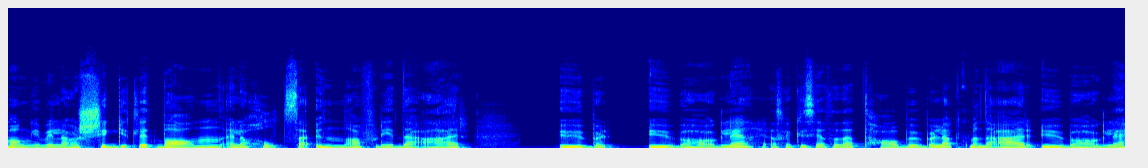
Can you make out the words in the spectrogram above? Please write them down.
mange ville ha skygget litt banen eller holdt seg unna fordi det er ube ubehagelig. Jeg skal ikke si at det er tabubelagt, men det er ubehagelig.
